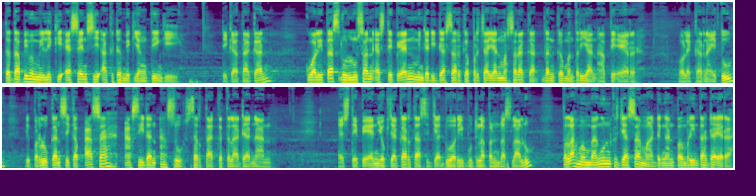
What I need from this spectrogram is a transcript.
tetapi memiliki esensi akademik yang tinggi. Dikatakan, Kualitas lulusan STPN menjadi dasar kepercayaan masyarakat dan Kementerian ATR. Oleh karena itu, diperlukan sikap asah, asih dan asuh, serta keteladanan. STPN Yogyakarta sejak 2018 lalu telah membangun kerjasama dengan pemerintah daerah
